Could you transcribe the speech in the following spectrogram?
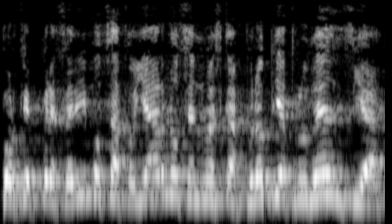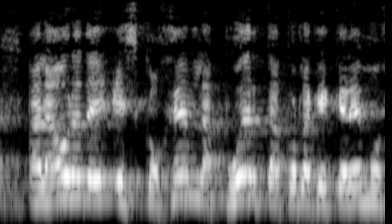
porque preferimos apoyarnos en nuestra propia prudencia a la hora de escoger la puerta por la que queremos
